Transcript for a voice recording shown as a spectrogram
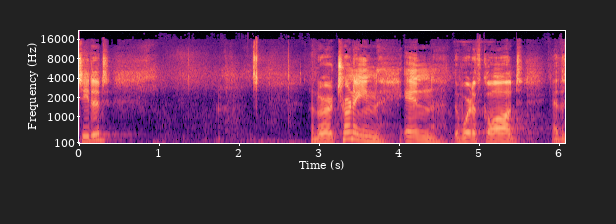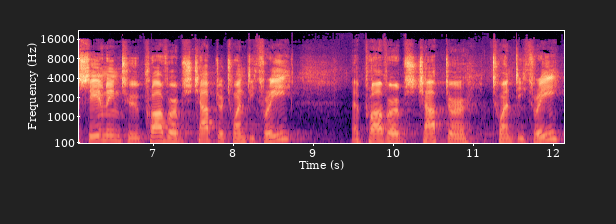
Seated. And we're turning in the Word of God uh, this evening to Proverbs chapter 23. Uh, Proverbs chapter 23.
